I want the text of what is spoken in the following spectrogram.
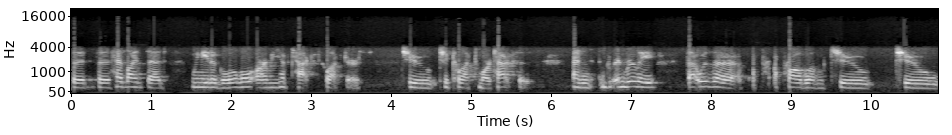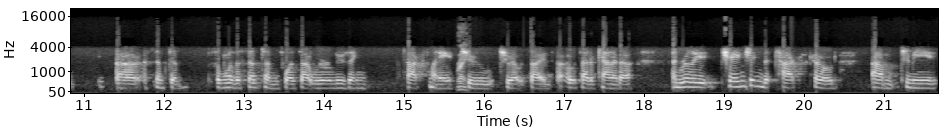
the, the headline said, "We need a global army of tax collectors to to collect more taxes," and and really that was a, a problem to to uh, a symptom. So one of the symptoms was that we were losing tax money right. to to outside outside of Canada, and really changing the tax code um, to me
